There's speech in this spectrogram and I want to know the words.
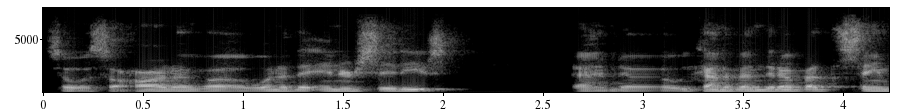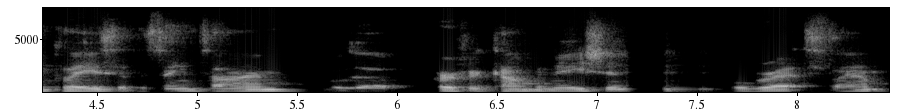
so it's the heart of one of the inner cities. and uh, we kind of ended up at the same place at the same time. It was a perfect combination over at Slam.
